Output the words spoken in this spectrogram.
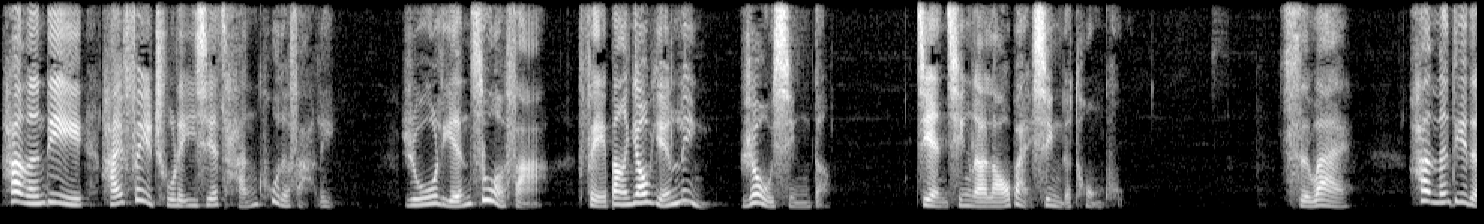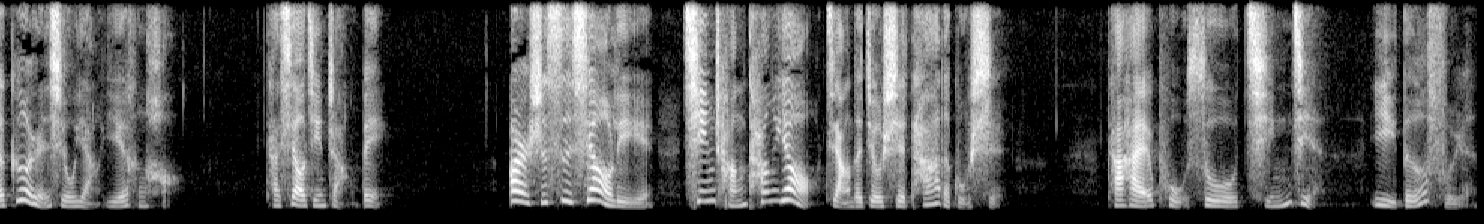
汉文帝还废除了一些残酷的法令，如连坐法。诽谤妖言令、肉刑等，减轻了老百姓的痛苦。此外，汉文帝的个人修养也很好，他孝敬长辈，《二十四孝》里《清肠汤药》讲的就是他的故事。他还朴素勤俭，以德服人。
